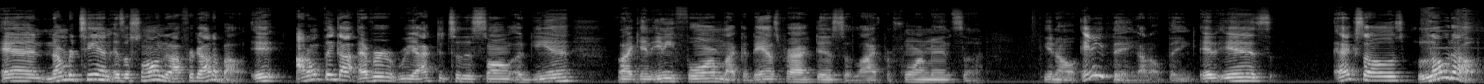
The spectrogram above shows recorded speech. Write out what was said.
And number 10 is a song that I forgot about. It I don't think I ever reacted to this song again like in any form like a dance practice, a live performance, a, you know, anything, I don't think. It is EXO's Lotto.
